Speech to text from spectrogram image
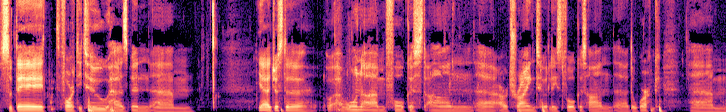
so day 42 has been, um, yeah, just a, a one I'm focused on, uh, or trying to at least focus on uh, the work. Um,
